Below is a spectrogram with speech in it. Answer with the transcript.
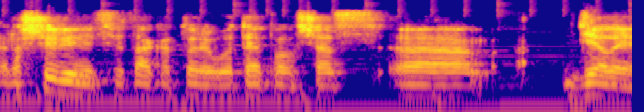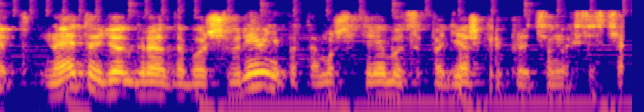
расширенные цвета, которые вот Apple сейчас э, делает, на это идет гораздо больше времени, потому что требуется поддержка операционных систем.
